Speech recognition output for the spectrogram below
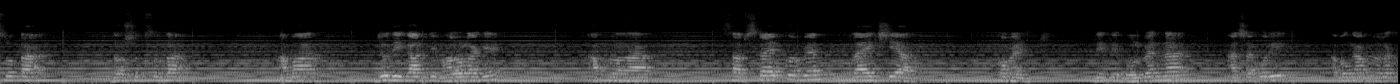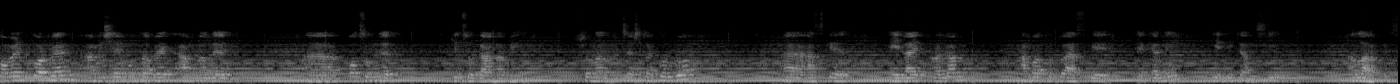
শ্রোতা, দর্শক শ্রোতা, আমার যদি গানটি ভালো লাগে, আপনারা সাবস্ক্রাইব করবেন লাইক শেয়ার কমেন্ট দিতে ভুলবেন না, আশা করি, এবং আপনারা কমেন্ট করবেন, আমি সেই মোতাবেক আপনাদের পছন্দের কিছু গান আমি শোনানোর চেষ্টা করব। আজকে এই লাইভ প্রোগ্রাম আপাতত আজকে এখানেই ইতি টানছি। আল্লাহ হাফিজ।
